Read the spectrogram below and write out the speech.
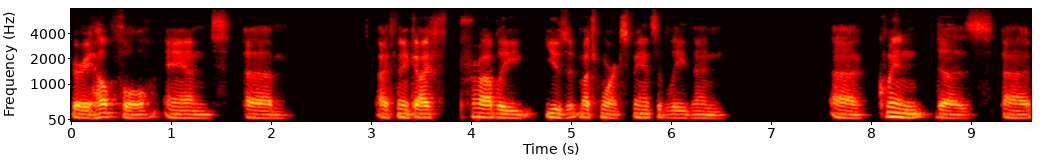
very helpful. And um, I think I probably use it much more expansively than uh, Quinn does. Uh,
